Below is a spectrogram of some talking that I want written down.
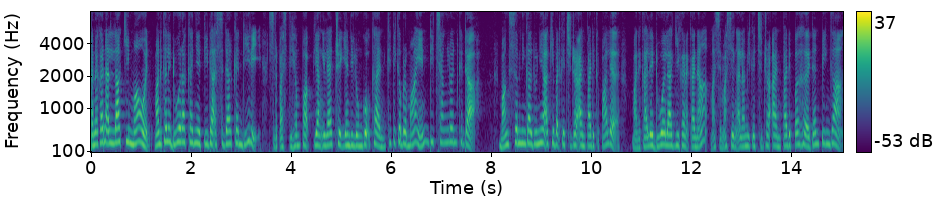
Kanak-kanak lelaki maut manakala dua rakannya tidak sedarkan diri selepas dihempap tiang elektrik yang dilonggokkan ketika bermain di Changlun, Kedah. Mangsa meninggal dunia akibat kecederaan pada kepala, manakala dua lagi kanak-kanak masing-masing alami kecederaan pada peha dan pinggang.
